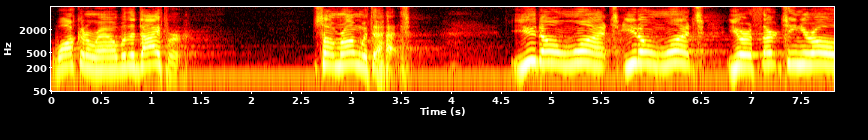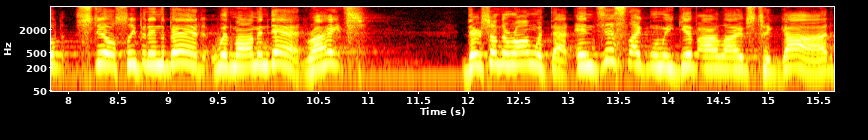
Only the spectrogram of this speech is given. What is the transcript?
walking around with a diaper. Something wrong with that. You don't want, you don't want your 13 year old still sleeping in the bed with mom and dad, right? There's something wrong with that. And just like when we give our lives to God,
